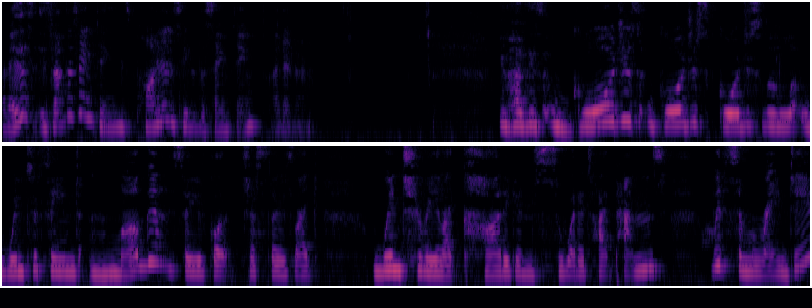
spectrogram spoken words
Are they this, is that the same thing? Is pine and cedar the same thing? I don't know. You have this gorgeous, gorgeous, gorgeous little winter themed mug. So you've got just those like wintry like cardigan sweater type patterns with some reindeer.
